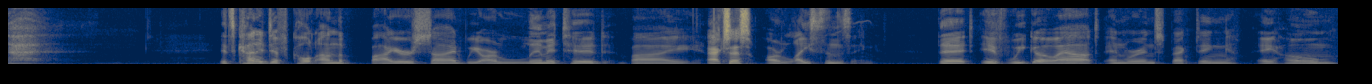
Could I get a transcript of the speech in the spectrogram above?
it's kind of difficult on the buyer's side. We are limited by access our licensing. That if we go out and we're inspecting a home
